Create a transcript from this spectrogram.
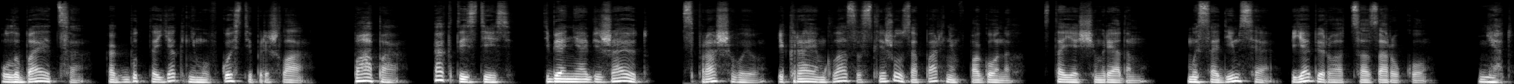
Улыбается, как будто я к нему в гости пришла. «Папа, как ты здесь? Тебя не обижают?» Спрашиваю и краем глаза слежу за парнем в погонах, стоящим рядом. Мы садимся, я беру отца за руку. «Нет,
